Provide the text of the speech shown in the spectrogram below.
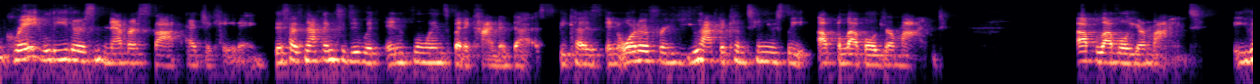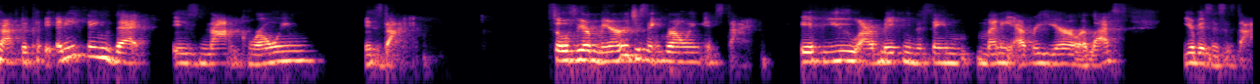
great leaders never stop educating. This has nothing to do with influence, but it kind of does because in order for you, you have to continuously up level your mind. Up level your mind. You have to anything that is not growing is dying. So if your marriage isn't growing, it's dying. If you are making the same money every year or less, your business is dying.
